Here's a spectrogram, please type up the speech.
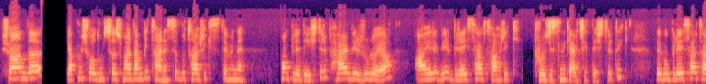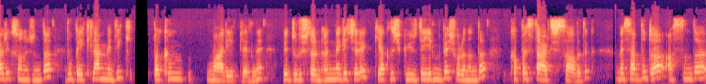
Şu anda yapmış olduğumuz çalışmalardan bir tanesi bu tahrik sistemini komple değiştirip her bir ruloya ayrı bir bireysel tahrik projesini gerçekleştirdik. ve bu bireysel tahrik sonucunda bu beklenmedik bakım maliyetlerini ve duruşların önüne geçerek yaklaşık %25 oranında kapasite artışı sağladık. Mesela bu da aslında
